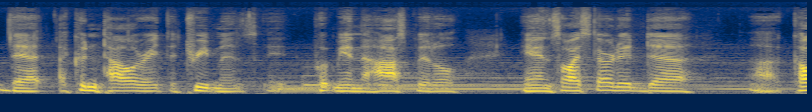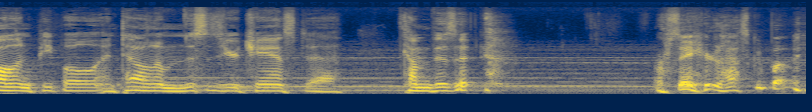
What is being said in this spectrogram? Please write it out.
that I couldn't tolerate the treatments. It put me in the hospital. And so I started uh, uh, calling people and telling them this is your chance to come visit or say your last goodbye.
